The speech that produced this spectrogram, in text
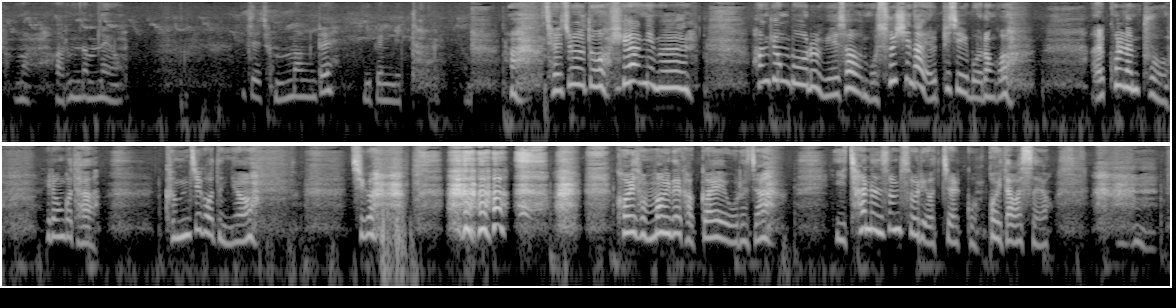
정말 아름답네요. 이제 전망대 200m. 아, 제주도 휴양림은 환경보호를 위해서 뭐 숯이나 LPG 뭐 이런 거 알콜 램프 이런 거 다 금지거든요. 지금 거의 전망대 가까이 오르자 이 차는 숨소리 어찌할꼬 거의 다 왔어요.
